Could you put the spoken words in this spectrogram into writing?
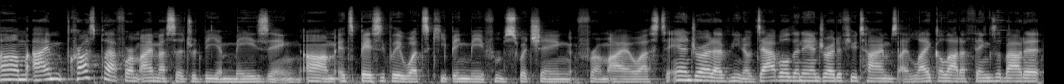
Um, I'm cross-platform iMessage would be amazing. Um, it's basically what's keeping me from switching from iOS to Android. I've you know dabbled in Android a few times. I like a lot of things about it,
